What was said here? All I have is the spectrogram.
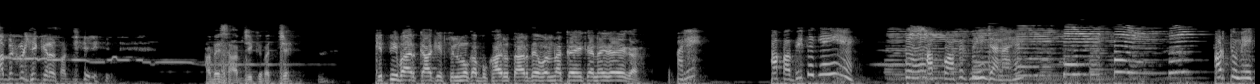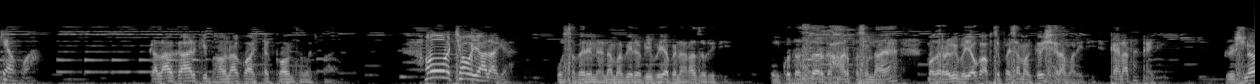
आप बिल्कुल ठीक कह रहे हो साहब जी। अबे साहब जी के बच्चे कितनी बार कहा कि फ़िल्मों का बुखार उतार दे वरना कहीं का नहीं रहेगा? अरे आप अभी तक यही हैं? आपको ऑफ़िस नहीं जाना है? और तुम्हें क्या हुआ? कलाकार की भावना को आज तक कौन समझ पाया ओ अच्छा वो याद आ गया। वो सवेरे नैना भाभी रवि भैया पे नाराज़ हो रही थी। उनको दस हज़ार का हार पसंद आया मगर रवि भैया को आपसे पैसा मांगते हुए शर्म मारी थी। कहना था कहीं कृष्णा?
